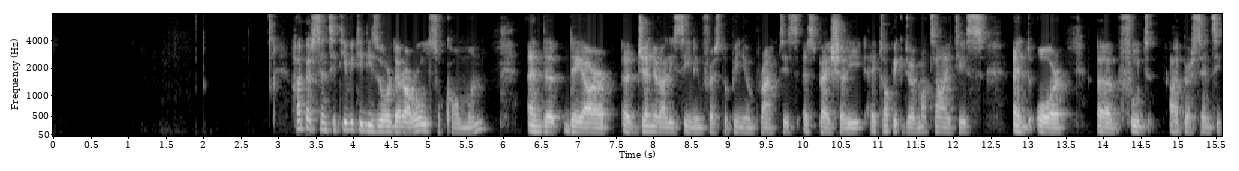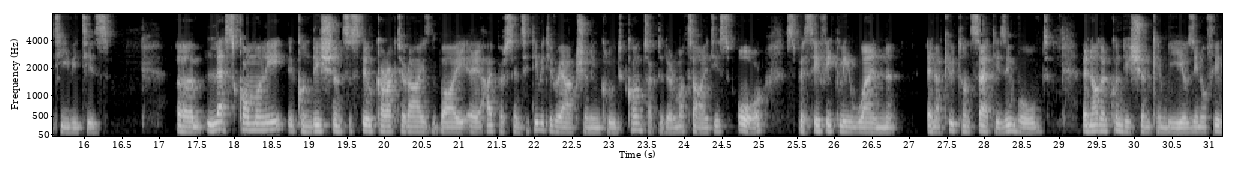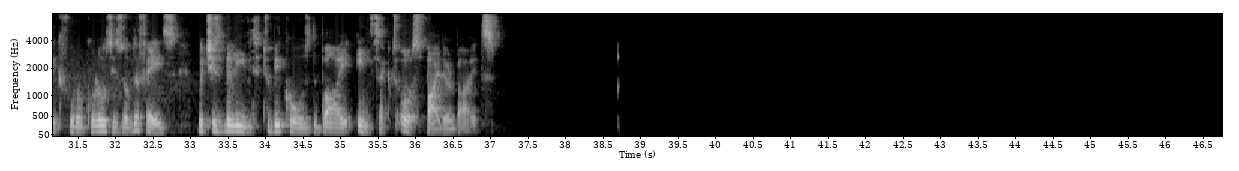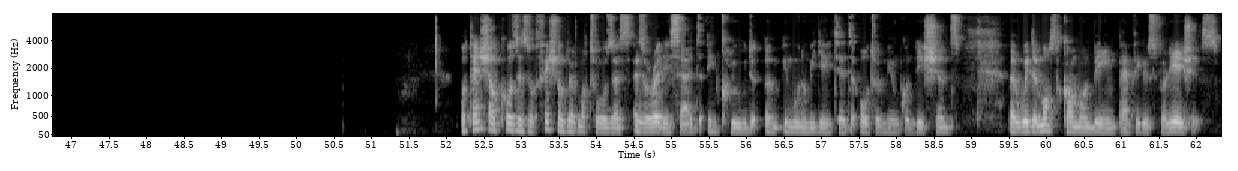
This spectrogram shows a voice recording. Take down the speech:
Hypersensitivity disorder are also common and uh, they are uh, generally seen in first opinion practice, especially atopic dermatitis and or uh, food hypersensitivities. Um, less commonly, conditions still characterized by a hypersensitivity reaction include contact dermatitis or, specifically when an acute onset is involved, another condition can be eosinophilic furunculosis of the face, which is believed to be caused by insect or spider bites. Potential causes of facial dermatosis, as already said, include um, immunomediated autoimmune conditions, uh, with the most common being pemphigus foliaceus.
